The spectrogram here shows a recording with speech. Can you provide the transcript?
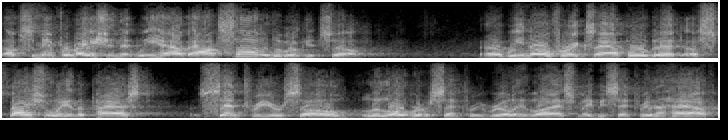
of some information that we have outside of the book itself, uh, we know, for example, that especially in the past century or so, a little over a century really, the last maybe century and a half,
